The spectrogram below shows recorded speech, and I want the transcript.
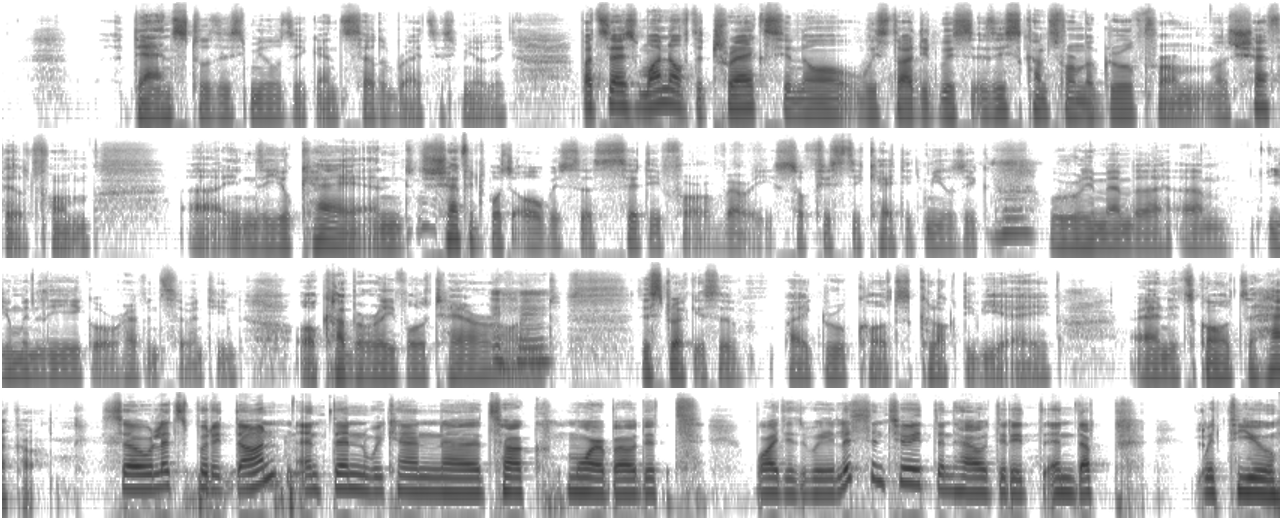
dance to this music and celebrate this music. But there's one of the tracks, you know, we started with. This comes from a group from uh, Sheffield, from uh, in the UK, and Sheffield was always a city for very sophisticated music. Mm-hmm. We remember um, Human League or Heaven 17 or Cabaret Voltaire, mm-hmm. and this track is a, by a group called Clock DVA, and it's called The Hacker. So let's put it down, and then we can uh, talk more about it why did we listen to it and how did it end up yeah. with you?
